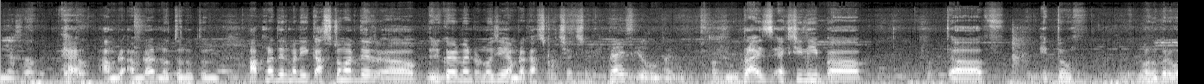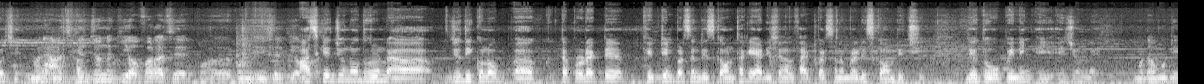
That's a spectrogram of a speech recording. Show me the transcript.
নিয়ে আসা হবে হ্যাঁ আমরা আমরা নতুন নতুন আপনাদের মানে কাস্টমারদের রিকোয়ারমেন্ট অনুযায়ী আমরা কাজ করছি অ্যাকচুয়ালি প্রাইস কীরকম থাকবে? প্রাইস অ্যাকচুয়ালি একটু মনে করে বলছি? মানে আজকের জন্য কি অফার আছে? কোন জিনিসের কি আজকের জন্য ধরুন যদি কোনো একটা প্রোডাক্টে ফিফটিন পার্সেন্ট ডিসকাউন্ট থাকে অ্যাডিশনাল ফাইভ পার্সেন্ট আমরা ডিসকাউন্ট দিচ্ছি যেহেতু ওপেনিং এই এর জন্যে। মোটামুটি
